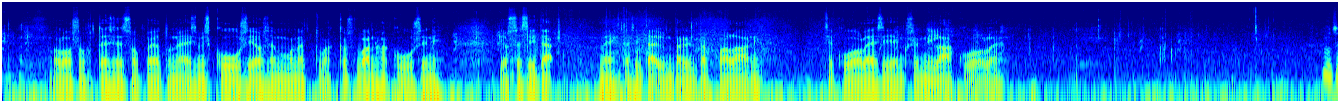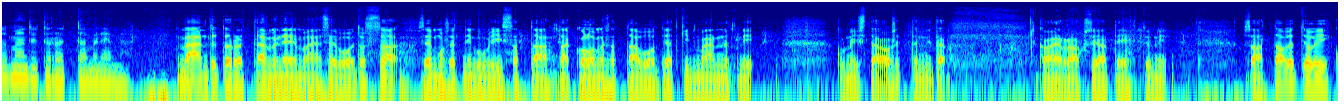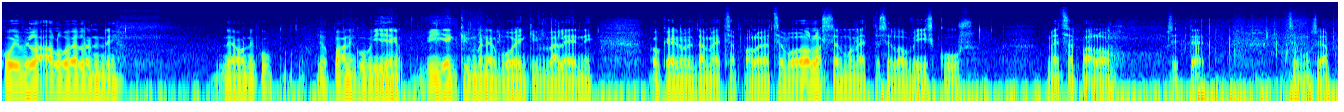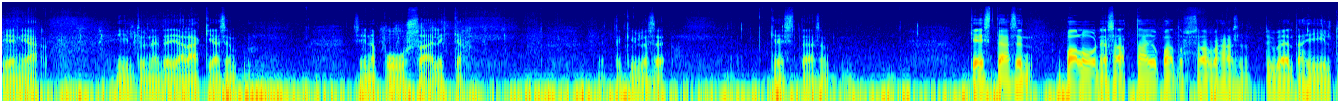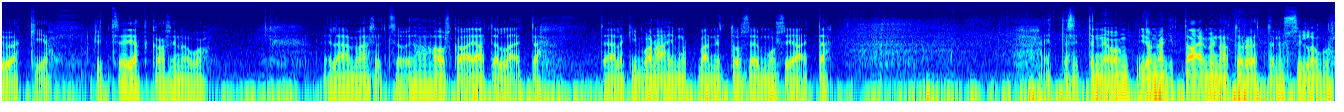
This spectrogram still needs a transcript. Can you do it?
olosuhteisiin sopeutunut. Esimerkiksi kuusi on semmoinen, että vaikka olisi vanha kuusi, niin jos se siitä mehtä sitä ympäriltä palaa, niin se kuolee siihen, kun se nila kuolee. Mutta mänty töröttää menemään mänty töröttää menemään ja se voi tuossa semmoset niinku 500 tai 300 vuotiaatkin männyt, niin kun niistä on sitten niitä kairauksia tehty, niin saattaa olla, että oli kuivilla alueilla, niin ne on niinku jopa niinku 50 vuodenkin välein niin kokenut niitä metsäpaloja. Et se voi olla semmoinen, että siellä on 5-6 metsäpaloa, sitten semmoisia pieniä hiiltyneitä jälkiä sen, siinä puussa. Eli että kyllä se kestää sen, kestää sen palon ja saattaa jopa tuossa vähän siltä tyveltä hiiltyäkin ja sitten se jatkaa siinä vaan elämäänsä. Se on ihan hauska ajatella, että täälläkin vanhimmat nyt on semmosia, että, että sitten ne on jonakin taimena töröttänyt silloin, kun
